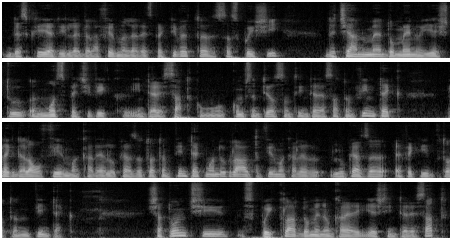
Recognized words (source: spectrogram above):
descrierile de la firmele respective să spui și de ce anume domeniu ești tu în mod specific interesat. Cum, cum sunt eu, sunt interesat în fintech, plec de la o firmă care lucrează tot în fintech, mă duc la altă firmă care lucrează efectiv tot în fintech. Și atunci spui clar domeniul în care ești interesat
